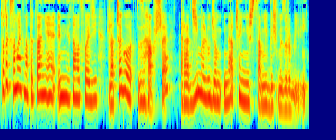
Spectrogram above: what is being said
To tak samo jak na pytanie, nie znam odpowiedzi, dlaczego zawsze radzimy ludziom inaczej niż sami byśmy zrobili.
